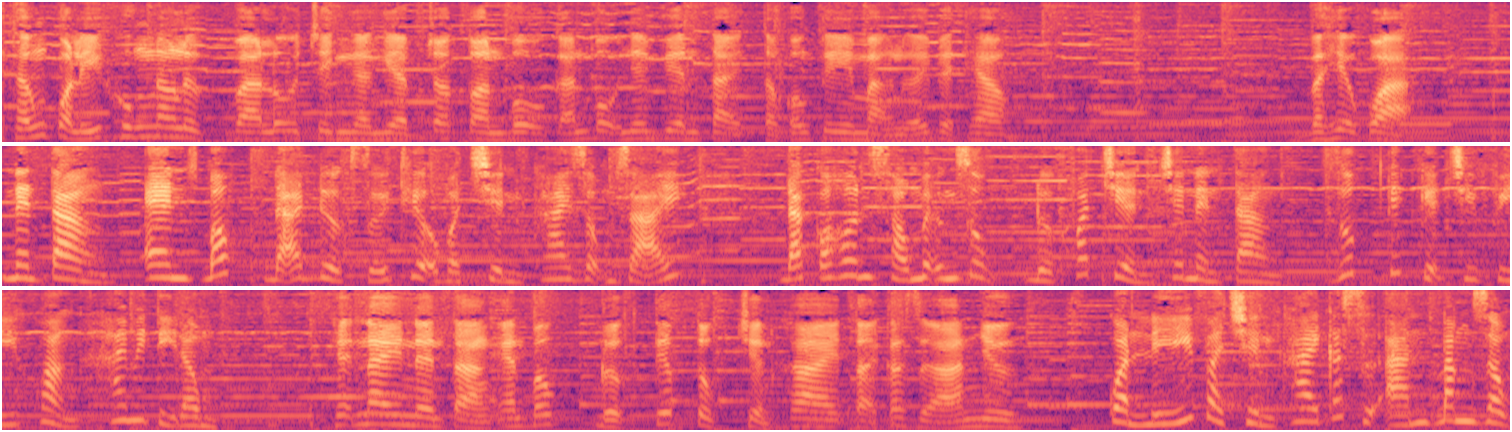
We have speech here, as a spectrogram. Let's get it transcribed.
thống quản lý khung năng lực và lộ trình nghề nghiệp cho toàn bộ cán bộ nhân viên tại Tổng công ty mạng lưới Viettel. Và hiệu quả Nền tảng Nbox đã được giới thiệu và triển khai rộng rãi. đã có hơn 60 ứng dụng được phát triển trên nền tảng giúp tiết kiệm chi phí khoảng 20 tỷ đồng. Hiện nay nền tảng Nbox được tiếp tục triển khai tại các dự án như quản lý và triển khai các dự án băng rộng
